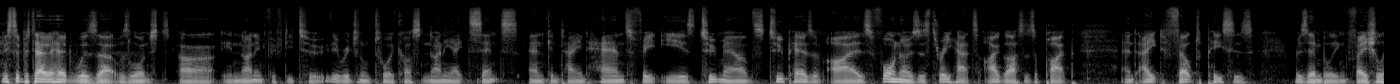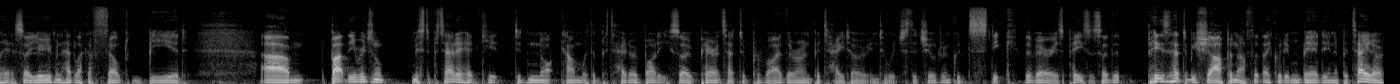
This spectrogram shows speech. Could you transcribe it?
Mr. Potato Head was uh, was launched uh, in 1952. The original toy cost 98 cents and contained hands, feet, ears, two mouths, two pairs of eyes, four noses, three hats, eyeglasses, a pipe, and eight felt pieces resembling facial hair. So you even had like a felt beard. Um, but the original Mr. Potato Head kit did not come with a potato body, so parents had to provide their own potato into which the children could stick the various pieces. So the pieces had to be sharp enough that they could embed in a potato.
